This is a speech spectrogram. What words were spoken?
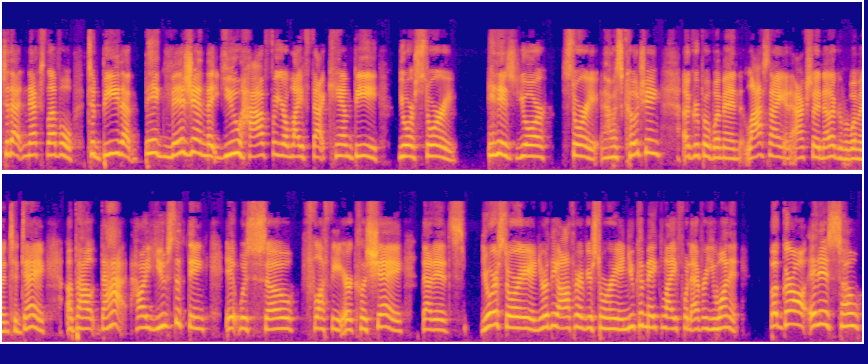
to that next level to be that big vision that you have for your life that can be your story. It is your story. And I was coaching a group of women last night and actually another group of women today about that. How I used to think it was so fluffy or cliche that it's your story and you're the author of your story and you can make life whatever you want it. But girl, it is so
